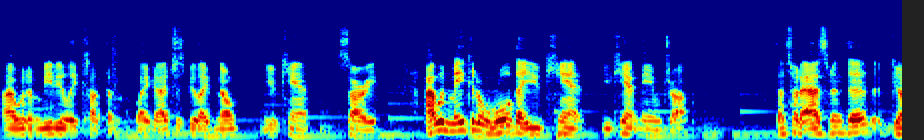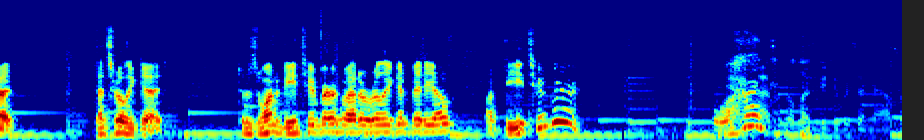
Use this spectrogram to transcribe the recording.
I would immediately cut them. Like I'd just be like, "Nope, you can't. Sorry." I would make it a rule that you can't you can't name drop. That's what Asmon did. Good. That's really good. There was one VTuber who had a really good video. A VTuber? What? Asmon's gonna let VTubers in now, so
